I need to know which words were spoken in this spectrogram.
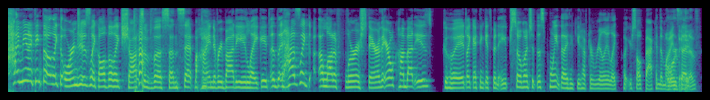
I mean, I think the like the oranges, like all the like shots of the sunset behind everybody, like it, it has like a lot of flourish there. The aerial combat is good. Like I think it's been aped so much at this point that I think you'd have to really like put yourself back in the mindset of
